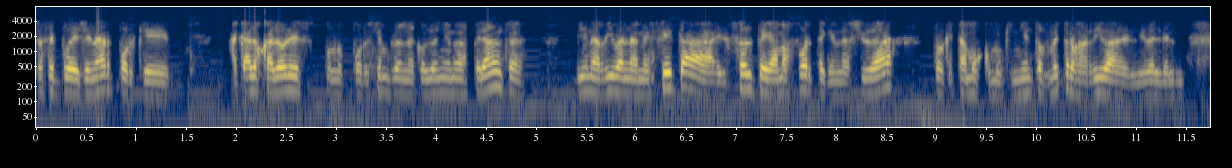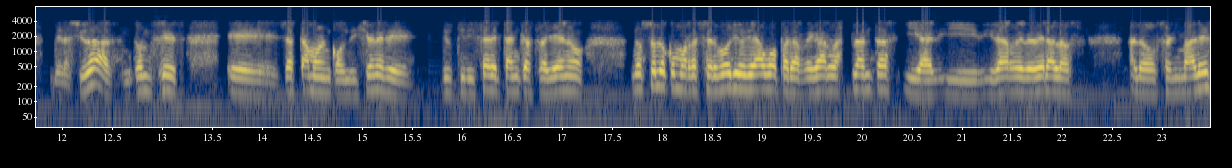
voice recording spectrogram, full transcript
ya se puede llenar porque acá los calores, por, por ejemplo en la colonia Nueva Esperanza, bien arriba en la meseta, el sol pega más fuerte que en la ciudad porque estamos como 500 metros arriba del nivel del- de la ciudad. Entonces eh, ya estamos en condiciones de, de utilizar el tanque australiano no solo como reservorio de agua para regar las plantas y, y dar de beber a los a los animales,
